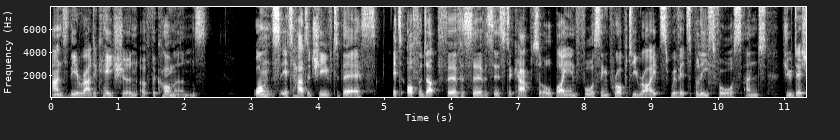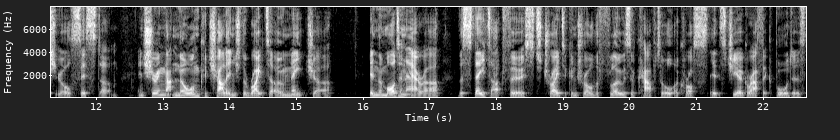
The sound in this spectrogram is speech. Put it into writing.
and the eradication of the commons. Once it had achieved this, it offered up further services to capital by enforcing property rights with its police force and judicial system, ensuring that no one could challenge the right to own nature. In the modern era, the state at first tried to control the flows of capital across its geographic borders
